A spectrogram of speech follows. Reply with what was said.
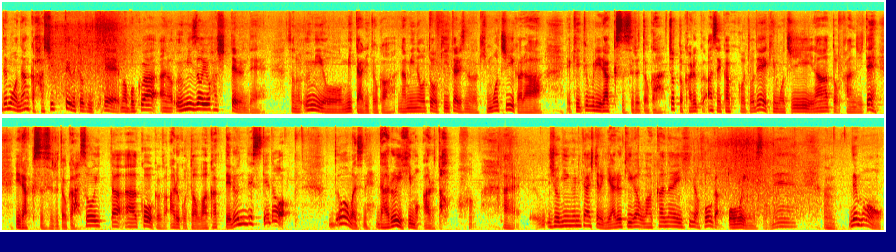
でもなんか走ってる時って、まあ、僕はあの海沿いを走ってるんでその海を見たりとか波の音を聞いたりするのが気持ちいいから結局リラックスするとかちょっと軽く汗かくことで気持ちいいなと感じてリラックスするとかそういった効果があることは分かってるんですけどどうもですねだるい日もあると。はい、ジョギングに対してのやる気が湧かない日の方が多いんですよね。うん、でも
